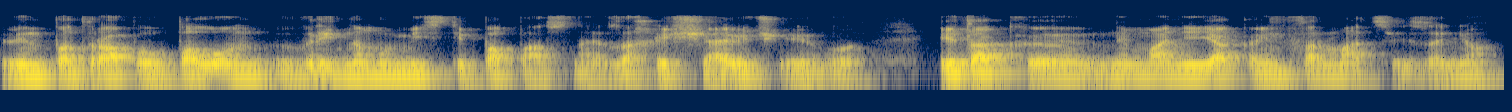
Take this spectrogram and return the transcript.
він потрапив в полон в рідному місті Попасне, захищаючи його. І так нема ніякої інформації за нього.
